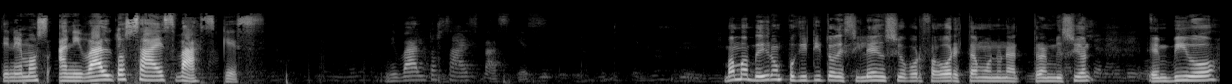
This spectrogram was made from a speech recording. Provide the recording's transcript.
Tenemos Anibaldo Sáez Vázquez. Anibaldo Sáez Vázquez. Vamos a pedir un poquitito de silencio, por favor. Estamos en una transmisión en vivo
